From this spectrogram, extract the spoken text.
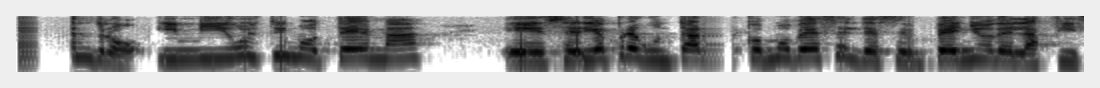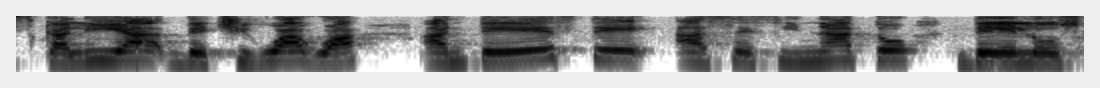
Alejandro, y mi último tema eh, sería preguntar cómo ves el desempeño de la Fiscalía de Chihuahua ante este asesinato de los,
